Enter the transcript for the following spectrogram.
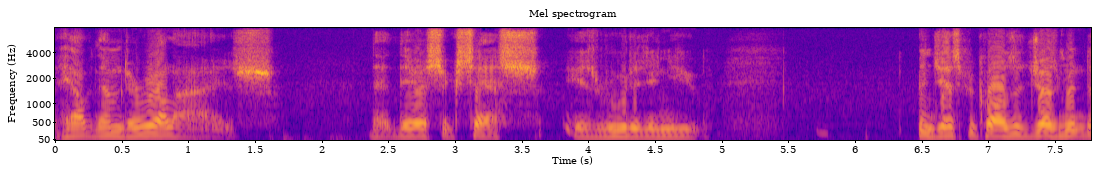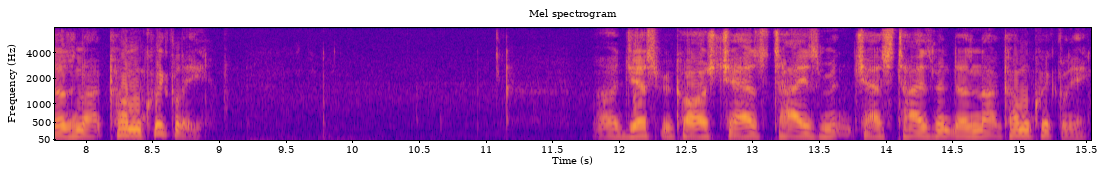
Help them to realize that their success is rooted in you. And just because the judgment does not come quickly, uh, just because chastisement chastisement does not come quickly,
